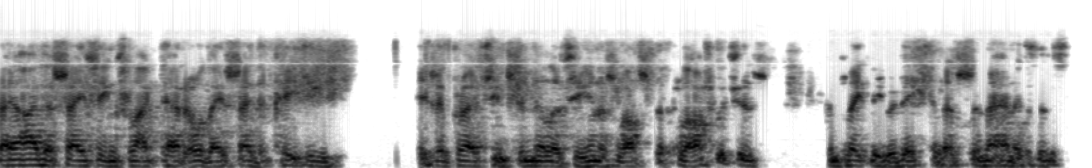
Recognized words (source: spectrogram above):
They either say things like that, or they say that Keating is approaching senility and has lost the plot, which is completely ridiculous. The man is as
